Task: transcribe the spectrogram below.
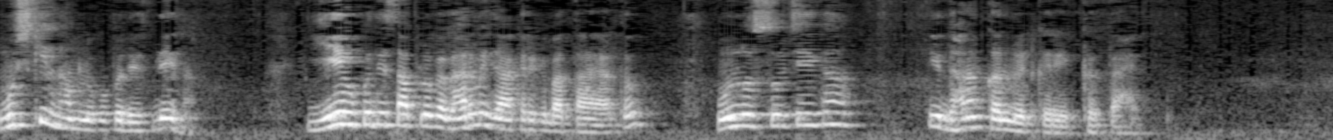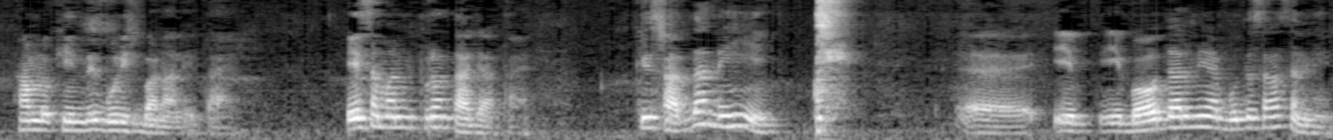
मुश्किल हम लोग उपदेश देना। ये उपदेश आप लोग का घर में जाकर के बताया तो उन लोग सोचेगा ये धर्म कन्वर्ट करे करता है। हम लोग हिंदू बुद्धिस्ट बना लेता है। ऐसा मन में तुरंत आ जाता है। कि श्रद्धा नहीं है। ये ये बौद्ध धर्म या बुद्ध शासन है?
